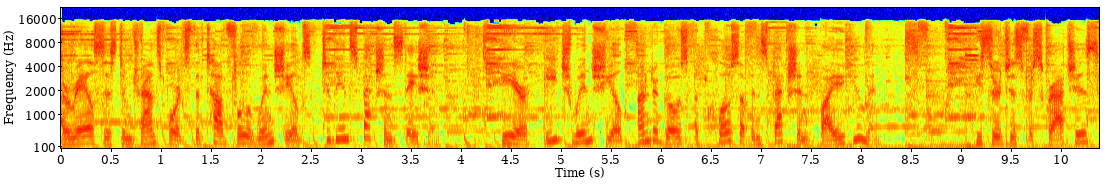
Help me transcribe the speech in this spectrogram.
A rail system transports the tub full of windshields to the inspection station. Here, each windshield undergoes a close-up inspection by a human. He searches for scratches,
